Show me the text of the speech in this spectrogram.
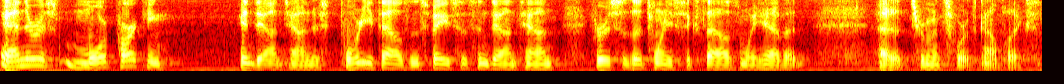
And there is more parking in downtown. There's 40,000 spaces in downtown versus the 26,000 we have at, at Truman Sports Complex.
